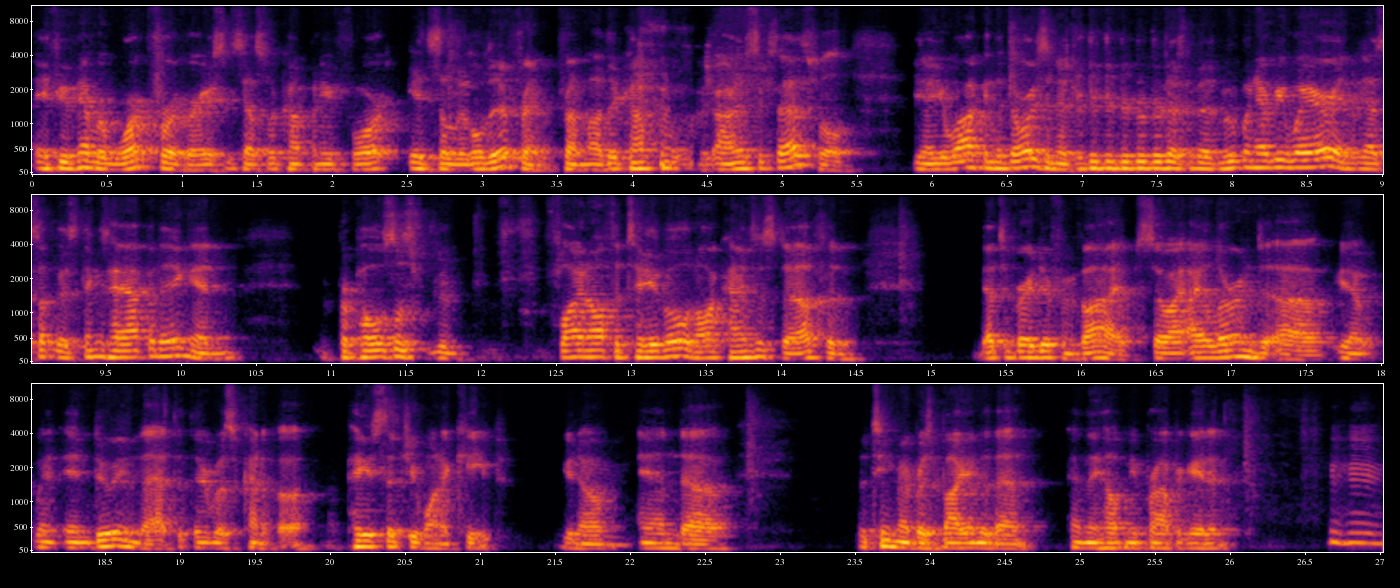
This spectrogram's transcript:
if you've never worked for a very successful company before, it's a little different from other companies which aren't as successful. You know, you walk in the doors and there's, there's movement everywhere, and you know, some, there's things happening and proposals flying off the table and all kinds of stuff, and that's a very different vibe. So I, I learned, uh, you know, in, in doing that, that there was kind of a pace that you want to keep you know, and uh, the team members buy into that and they help me propagate it. Mm-hmm.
